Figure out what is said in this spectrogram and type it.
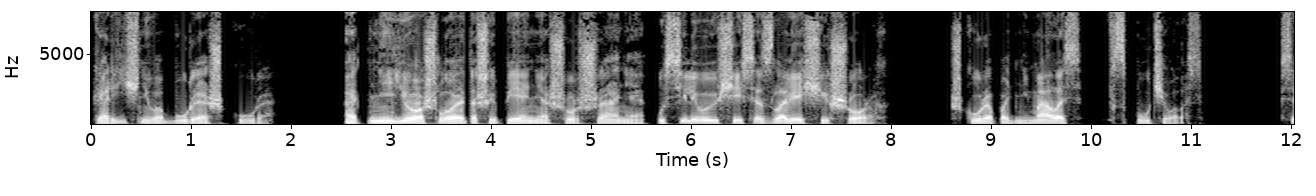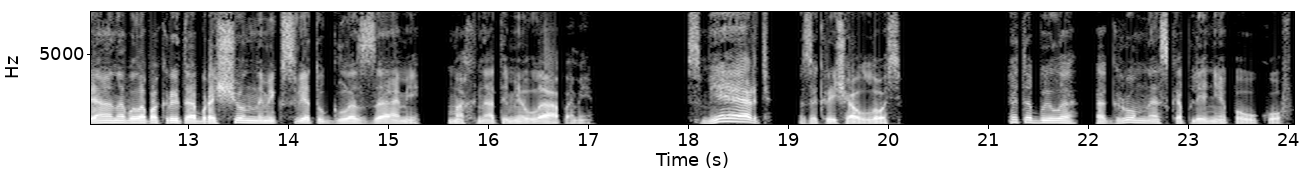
коричнево-бурая шкура. От нее шло это шипение, шуршание, усиливающийся зловещий шорох. Шкура поднималась, вспучивалась. Вся она была покрыта обращенными к свету глазами, мохнатыми лапами. «Смерть!» — закричал лось. Это было огромное скопление пауков.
